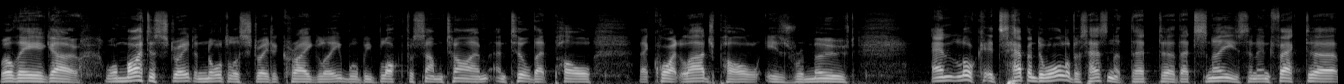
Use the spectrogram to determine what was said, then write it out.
Well, there you go. Well, Mitre Street and Nautilus Street at Craiglie will be blocked for some time until that pole, that quite large pole, is removed. And look, it's happened to all of us, hasn't it? That uh, that sneeze, and in fact, uh,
